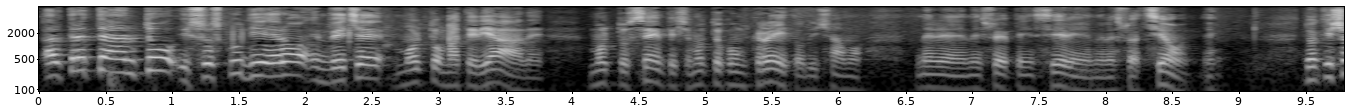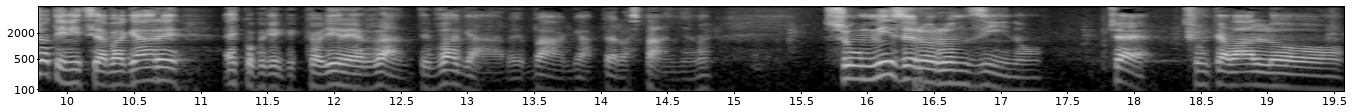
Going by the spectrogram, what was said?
Altrettanto il suo scudiero è invece molto materiale, molto semplice, molto concreto, diciamo, nelle, nei suoi pensieri e nelle sue azioni. Don Chisciotte inizia a vagare, ecco perché il cavaliere errante, vagare, vaga per la Spagna, no? su un misero ronzino, cioè su un cavallo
